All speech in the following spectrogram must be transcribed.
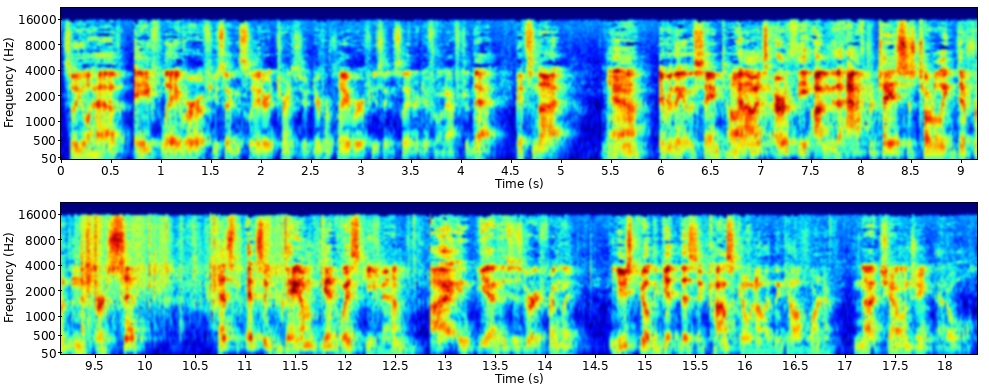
So you'll have a flavor, a few seconds later, it turns into a different flavor, a few seconds later, a different one after that. It's not Yeah. everything at the same time. No, it's earthy. I mean, the aftertaste is totally different than the first sip. It's it's a damn good whiskey, man. I yeah, and this is very friendly. You used to be able to get this at Costco when I lived in California. Not challenging at all.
